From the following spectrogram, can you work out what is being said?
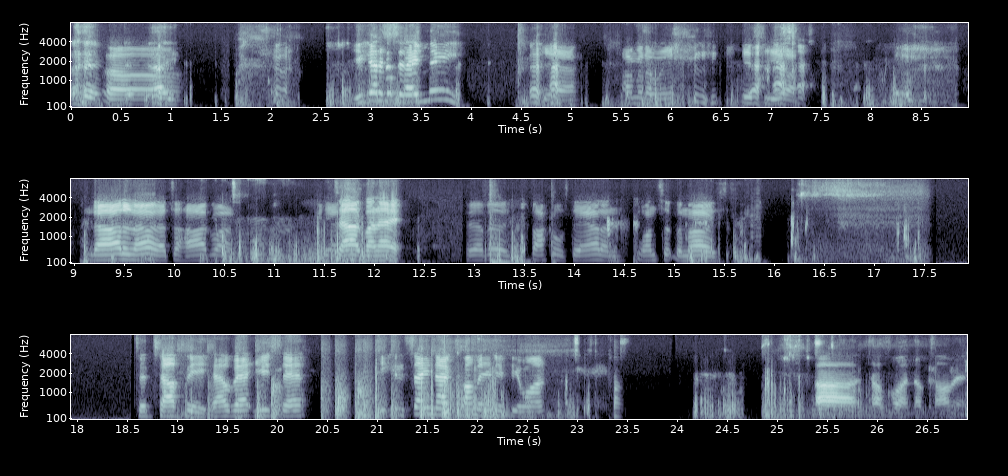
Uh, You got to say me. yeah, I'm gonna win this year. no, I don't know. That's a hard one. It's a hard one, eh? Whoever buckles down and wants it the most. It's a toughie. How about you, Seth? You can say no comment if you want. Uh, tough one. No comment.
